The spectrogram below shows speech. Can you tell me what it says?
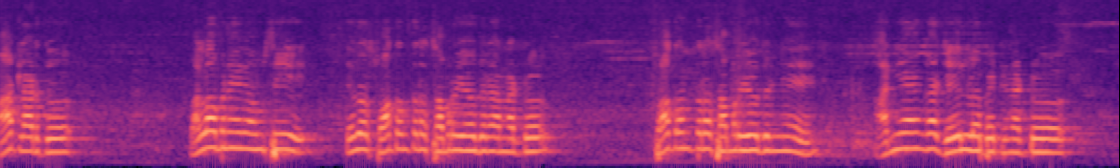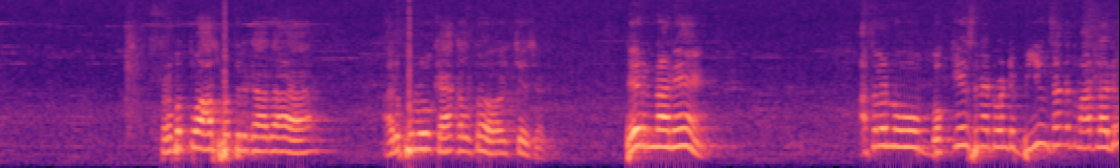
మాట్లాడుతూ వల్లభనేని వంశీ ఏదో స్వాతంత్ర సమరయోధుని అన్నట్టు స్వాతంత్ర సమరయోధుడిని అన్యాయంగా జైల్లో పెట్టినట్టు ప్రభుత్వ ఆసుపత్రి కాదా అరుపులు కేకలతో ఇచ్చేశాడు. పేరున్నానే. అసలు నువ్వు బొక్కేసినటువంటి బియ్యం సంగతి మాట్లాడు.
